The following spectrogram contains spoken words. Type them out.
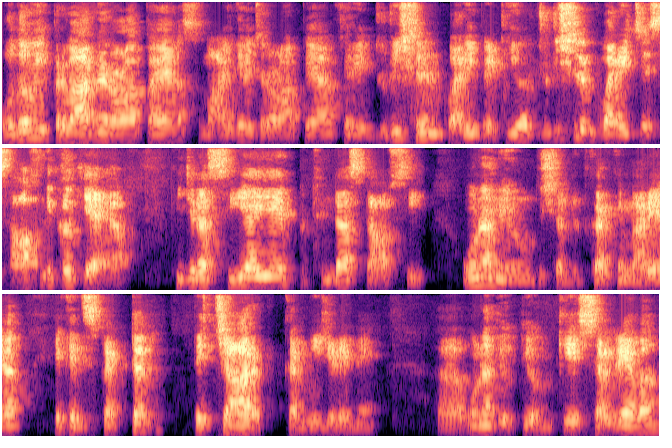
ਉਦੋਂ ਵੀ ਪਰਿਵਾਰ ਨੇ ਰੌਲਾ ਪਾਇਆ, ਸਮਾਜ ਦੇ ਵਿੱਚ ਰੌਲਾ ਪਿਆ, ਫਿਰ ਇੱਕ ਜੁਡੀਸ਼ੀਅਲ ਇਨਕੁਆਇਰੀ ਬੈਠੀ ਔਰ ਜੁਡੀਸ਼ੀਅਲ ਇਨਕੁਆਇਰੀ 'ਚ ਸਾਫ਼ ਨਿਕਲ ਕੇ ਆਇਆ ਕਿ ਜਿਹੜਾ ਸੀਆਈਏ ਬਠਿੰਡਾ ਸਟਾਫ ਸੀ, ਉਹਨਾਂ ਨੇ ਉਹਨੂੰ ਤਸ਼ੱਦਦ ਕਰਕੇ ਮਾਰਿਆ। ਇੱਕ ਇੰਸਪੈਕਟਰ ਤੇ ਚਾਰ ਕਰਮੀ ਜਿਹੜੇ ਨੇ ਉਹਨਾਂ ਦੇ ਉੱਤੇ ਹੁਣ ਕੇਸ ਚੱਲ ਰਿਹਾ ਵਾ।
